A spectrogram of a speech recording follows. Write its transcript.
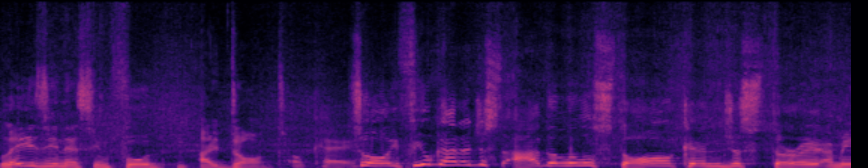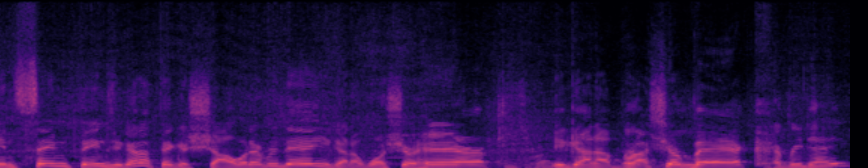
Laziness in food, I don't. Okay. So, if you gotta just add a little stock and just stir it, I mean, same things. You gotta take a shower every day, you gotta wash your hair, you gotta brush your back Every day?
